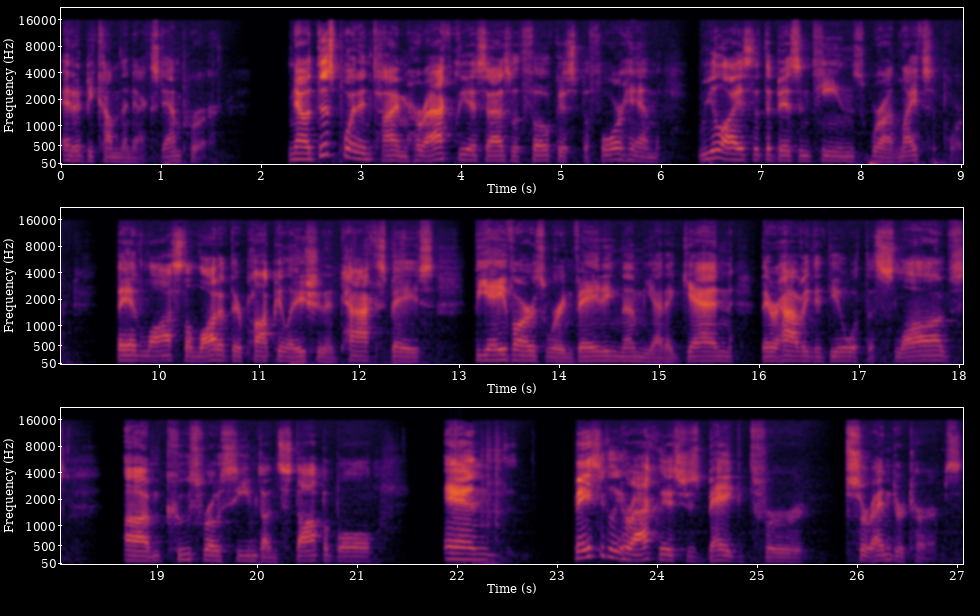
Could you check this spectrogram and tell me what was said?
and had become the next emperor. Now, at this point in time, Heraclius, as with Phocas before him, realized that the Byzantines were on life support. They had lost a lot of their population and tax base. The Avars were invading them yet again. They were having to deal with the Slavs. Um, Khosrow seemed unstoppable. And basically Heraclius just begged for surrender terms.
